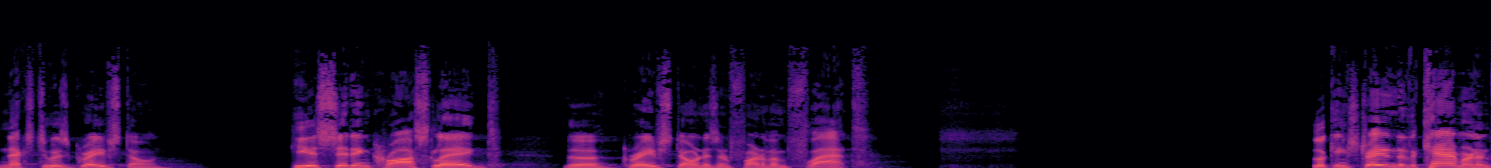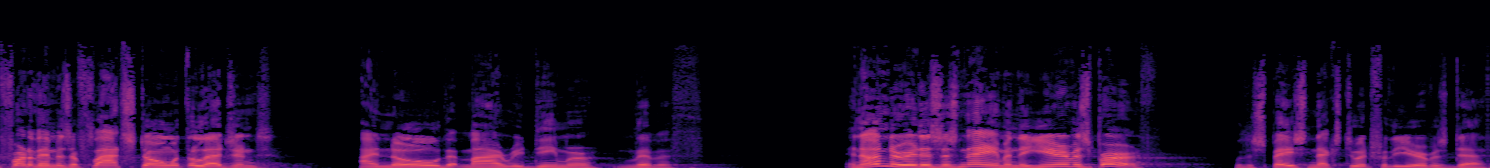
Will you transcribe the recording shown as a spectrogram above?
next to his gravestone. He is sitting cross legged, the gravestone is in front of him, flat. Looking straight into the camera, and in front of him is a flat stone with the legend, I know that my Redeemer liveth. And under it is his name and the year of his birth, with a space next to it for the year of his death.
